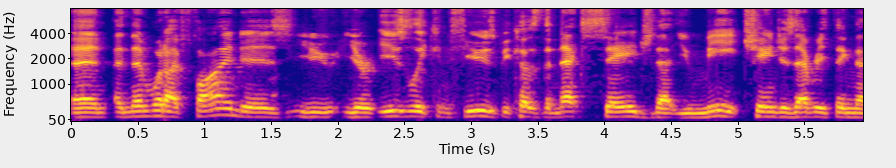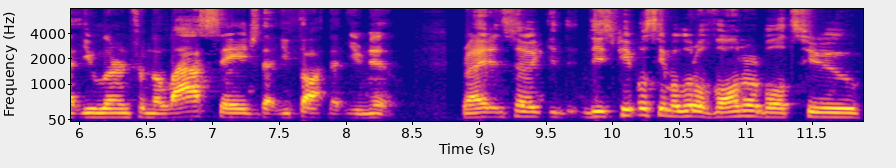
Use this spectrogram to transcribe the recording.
And and then what I find is you you're easily confused because the next sage that you meet changes everything that you learned from the last sage that you thought that you knew, right? And so these people seem a little vulnerable to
